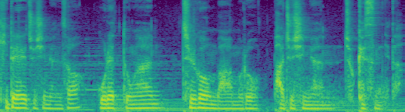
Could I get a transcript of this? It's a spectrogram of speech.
기대해 주시면서 오랫동안 즐거운 마음으로 봐주시면 좋겠습니다.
